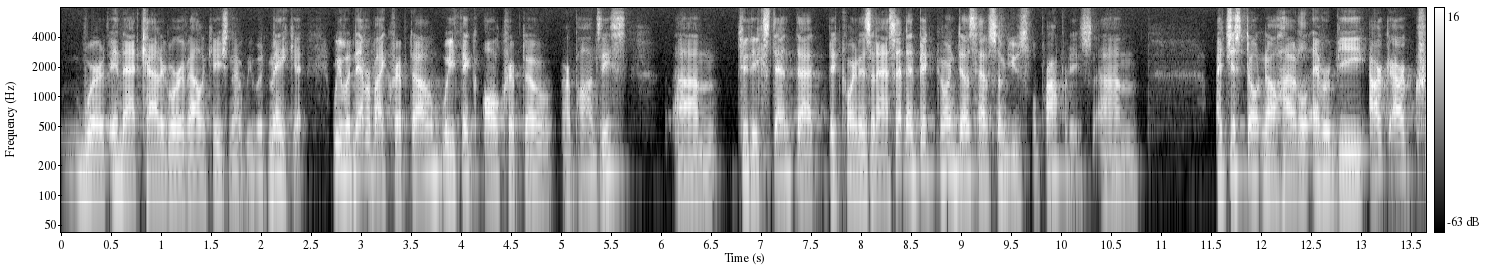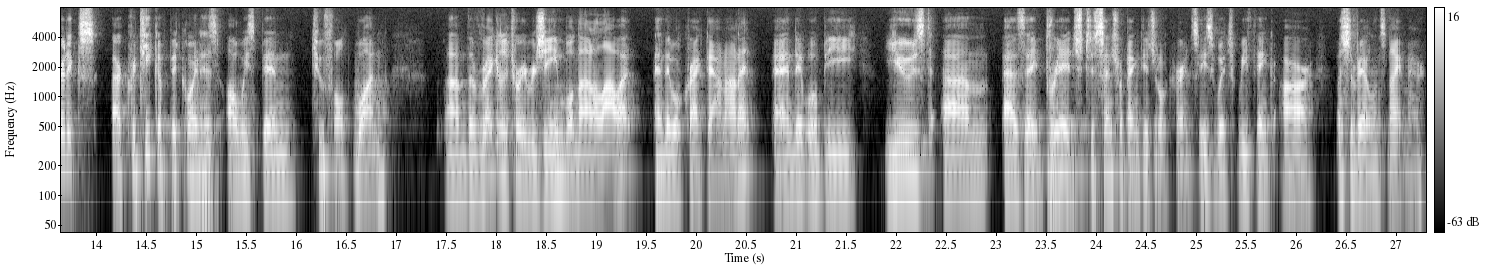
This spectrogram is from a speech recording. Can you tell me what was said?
where in that category of allocation that we would make it. We would never buy crypto. We think all crypto are Ponzi's um, to the extent that Bitcoin is an asset, and Bitcoin does have some useful properties. Um, I just don't know how it'll ever be. Our, our critics, our critique of Bitcoin has always been twofold. One, um, the regulatory regime will not allow it, and they will crack down on it, and it will be used um, as a bridge to central bank digital currencies, which we think are a surveillance nightmare.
